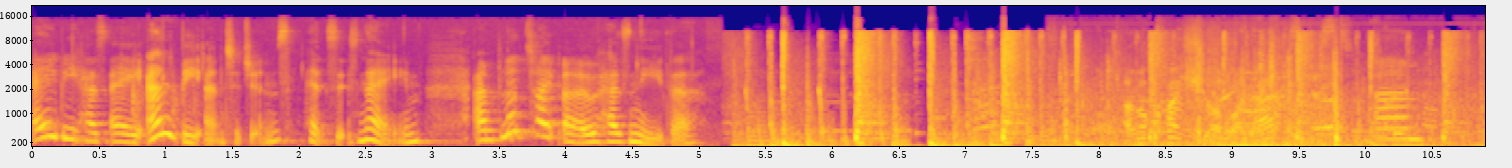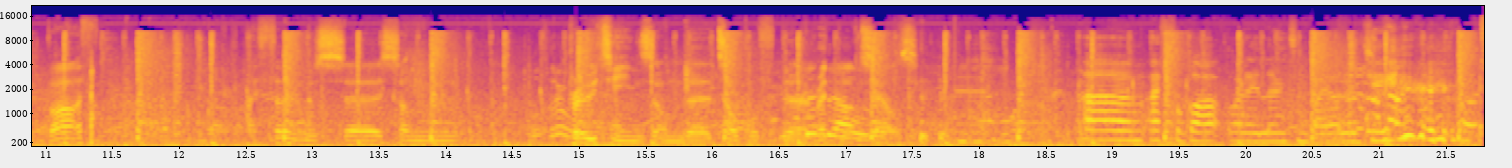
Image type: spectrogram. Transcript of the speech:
AB has A and B antigens, hence its name, and blood type O has neither. I'm not quite sure about that. Um, but I, thought it was uh, some proteins on the top of the red blood cells. um, I forgot what I learned in biology.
